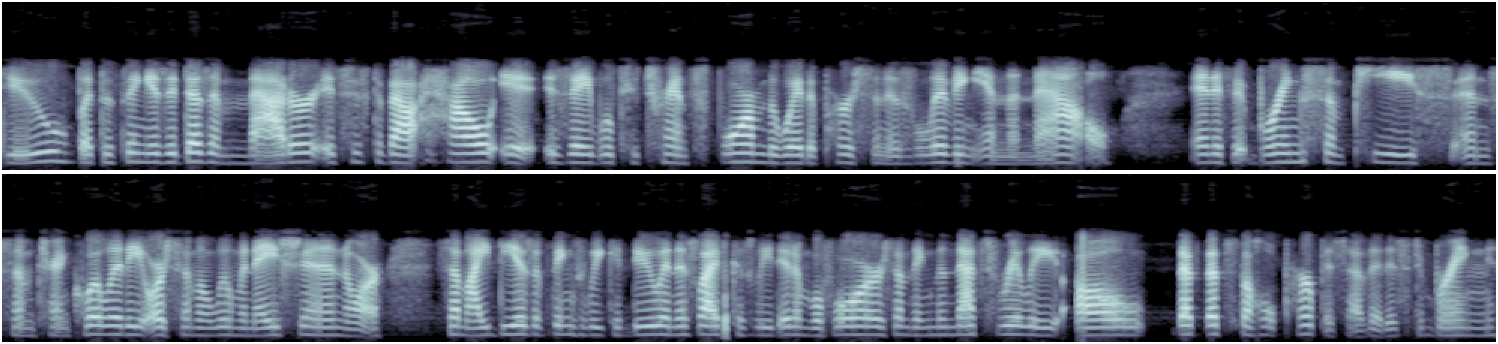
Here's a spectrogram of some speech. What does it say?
do but the thing is it doesn't matter it's just about how it is able to transform the way the person is living in the now and if it brings some peace and some tranquility or some illumination or some ideas of things we could do in this life because we did them before or something then that's really all that that's the whole purpose of it is to bring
